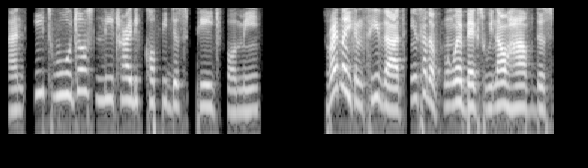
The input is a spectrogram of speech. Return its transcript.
and it will just literally copy this page for me. Right now you can see that inside of CloneWebX we now have this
